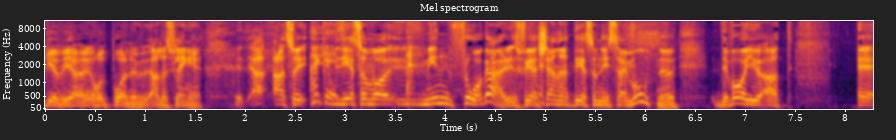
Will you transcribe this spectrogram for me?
Gud, vi har hållit på nu alldeles för länge. Eh, Alltså, Okej. Det som var min fråga för jag känner att det som ni sa emot nu, det var ju att eh,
